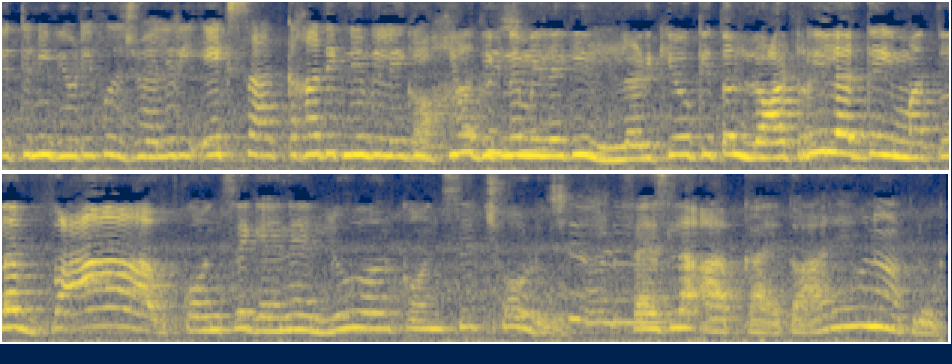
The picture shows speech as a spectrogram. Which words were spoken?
इतनी ब्यूटीफुल ज्वेलरी एक साथ कहाँ दिखने मिलेगी? क्यों दिखने मिलेगी? लड़कियों की तो लॉटरी लग गई मतलब वाह! कौन से गहने लू और कौन से छोड़ू? फैसला आपका है तो आ रहे हो ना आप लोग?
